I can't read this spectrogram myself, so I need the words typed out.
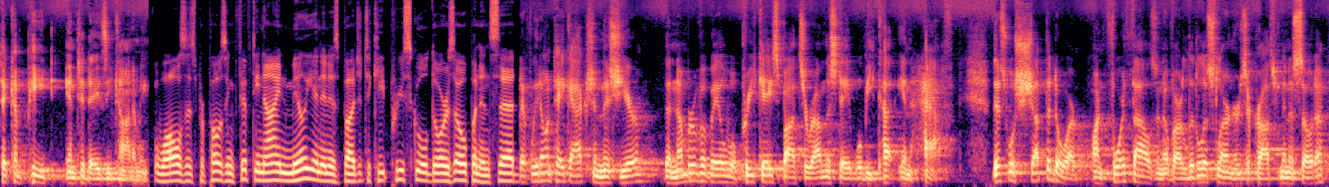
to compete in today's economy. Walz is proposing 59 million in his budget to keep preschool doors open and said, "If we don't take action this year, the number of available pre-K spots around the state will be cut in half." This will shut the door on 4,000 of our littlest learners across Minnesota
